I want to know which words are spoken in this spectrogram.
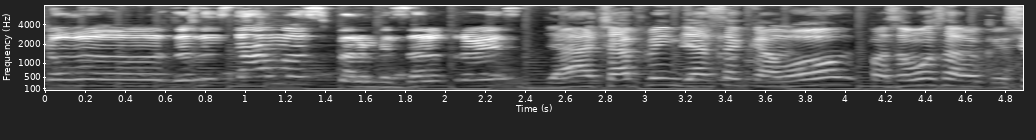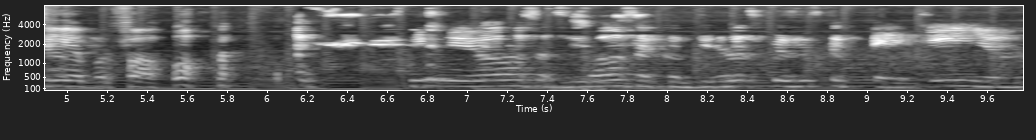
como, ¿dónde estamos? Para empezar otra vez. Ya, Chaplin, ya se acabó. Pasamos a lo que sigue, por favor. Sí, vamos a, vamos a continuar después de este pequeño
